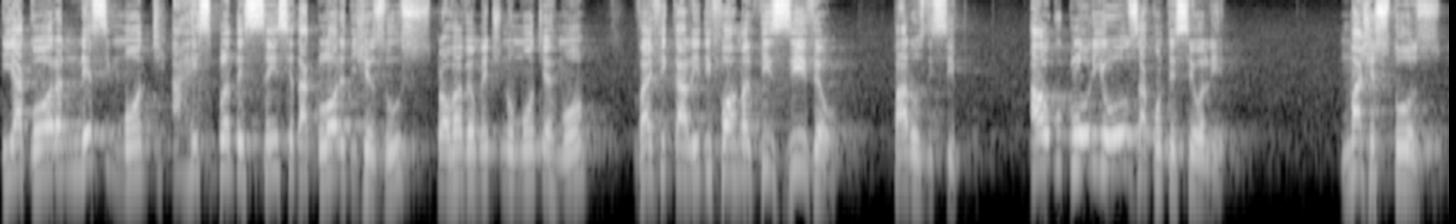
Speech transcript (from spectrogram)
E agora, nesse monte, a resplandecência da glória de Jesus, provavelmente no Monte Hermon, vai ficar ali de forma visível para os discípulos. Algo glorioso aconteceu ali, majestoso.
